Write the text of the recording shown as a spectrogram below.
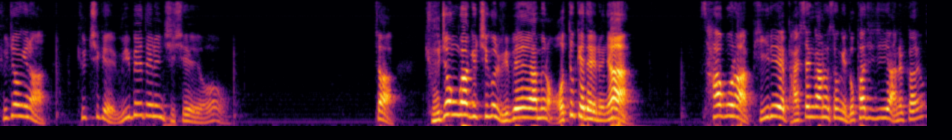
규정이나 규칙에 위배되는 지시예요. 자, 규정과 규칙을 위배하면 어떻게 되느냐? 사고나 비리의 발생 가능성이 높아지지 않을까요?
